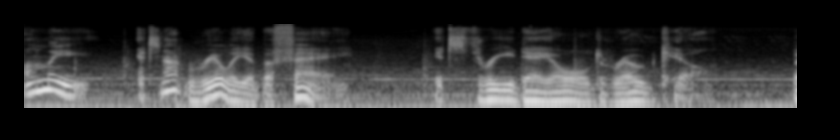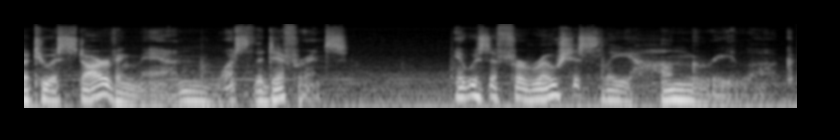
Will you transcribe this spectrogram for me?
Only, it's not really a buffet, it's three day old roadkill. But to a starving man, what's the difference? It was a ferociously hungry look.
